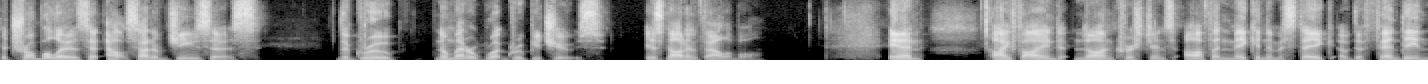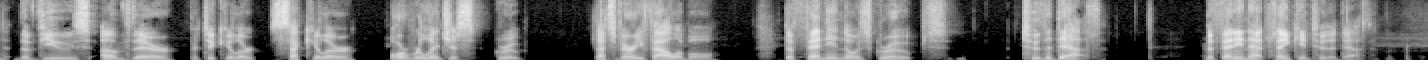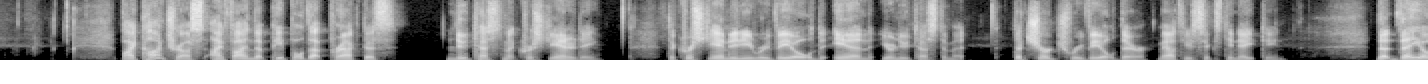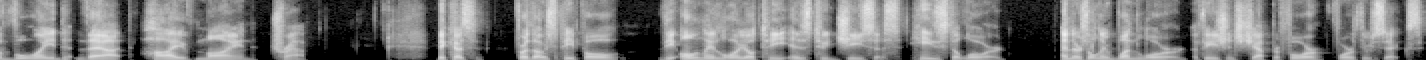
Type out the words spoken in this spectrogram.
The trouble is that outside of Jesus, the group, no matter what group you choose, is not infallible. And I find non Christians often making the mistake of defending the views of their particular secular or religious group. That's very fallible. Defending those groups to the death, defending that thinking to the death. By contrast, I find that people that practice New Testament Christianity, the Christianity revealed in your New Testament, the church revealed there, Matthew 16, 18, that they avoid that hive mind trap. Because for those people, the only loyalty is to Jesus. He's the Lord. And there's only one Lord, Ephesians chapter 4, 4 through 6.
